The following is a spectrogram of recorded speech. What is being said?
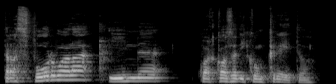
trasformala in qualcosa di concreto.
